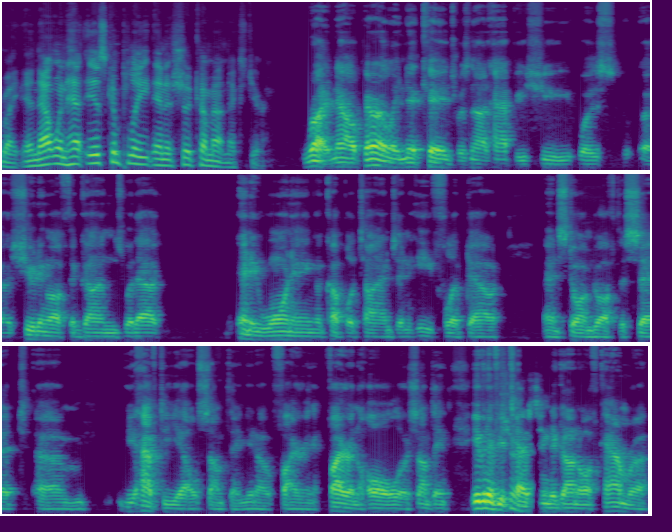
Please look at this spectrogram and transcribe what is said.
Right. And that one ha- is complete, and it should come out next year. Right now, apparently Nick Cage was not happy. She was uh, shooting off the guns without any warning a couple of times, and he flipped out and stormed off the set. Um, you have to yell something, you know, firing, fire in the hole or something. Even if you're Sure. testing the gun off camera,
